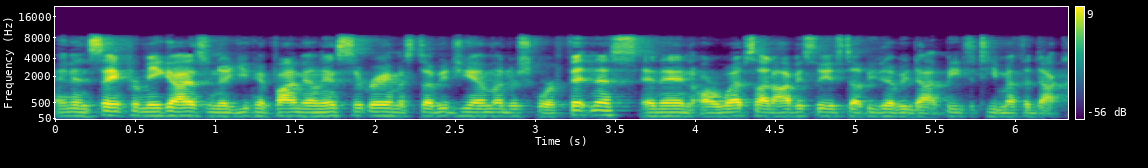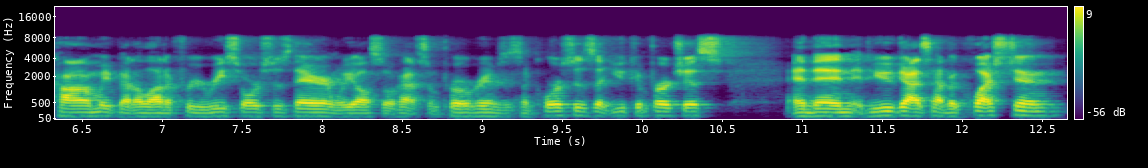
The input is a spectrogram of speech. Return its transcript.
And then same for me, guys. You know, you can find me on Instagram. It's WGM underscore fitness. And then our website, obviously, is www.b2tmethod.com. We've got a lot of free resources there. And we also have some programs and some courses that you can purchase. And then if you guys have a question,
